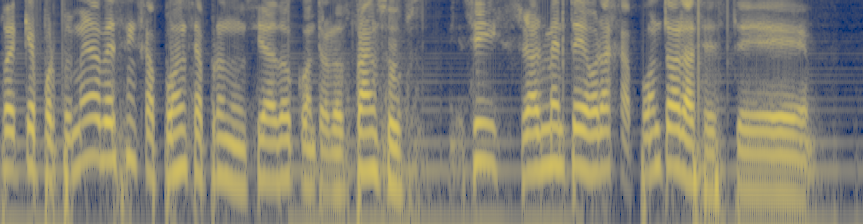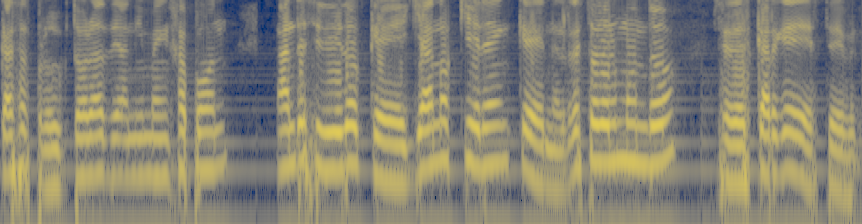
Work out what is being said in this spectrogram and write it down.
fue que por primera vez en Japón se ha pronunciado contra los fansubs. Sí, realmente ahora Japón, todas las este, casas productoras de anime en Japón han decidido que ya no quieren que en el resto del mundo se descargue este,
